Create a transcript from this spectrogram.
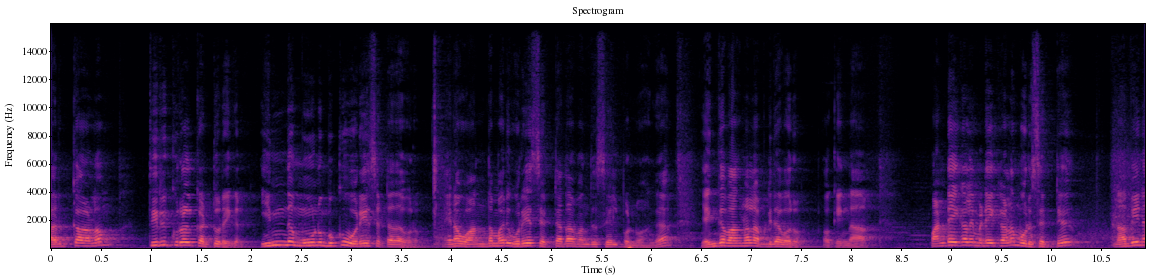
தற்காலம் திருக்குறள் கட்டுரைகள். இந்த மூணு புக்கும் ஒரே செட்டாக தான் வரும். ஏன்னா அந்த மாதிரி ஒரே செட்டாக தான் வந்து சேல் பண்ணுவாங்க. எங்கே வாங்கினாலும் அப்படி தான் வரும். ஓகேங்களா? பண்டைய காலம் இடைக்காலம் ஒரு செட்டு நவீன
